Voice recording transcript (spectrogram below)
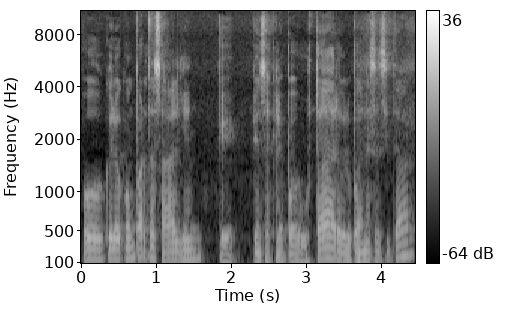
o que lo compartas a alguien que piensas que le puede gustar o que lo pueda necesitar.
